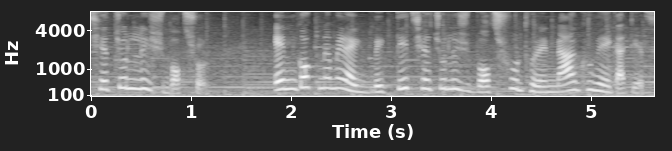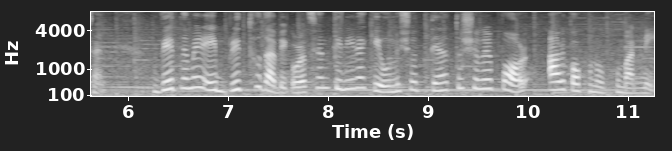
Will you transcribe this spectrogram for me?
ছেচল্লিশ বছর। এনগক নামের এক ব্যক্তি ছেচল্লিশ বছর ধরে না ঘুমিয়ে কাটিয়েছেন। ভিয়েতনামের এই বৃদ্ধ দাবি করেছেন, তিনি নাকি উনিশশো তিয়াত্তর সালের পর আর কখনো ঘুমাননি।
